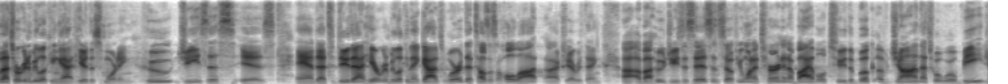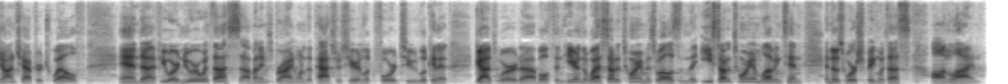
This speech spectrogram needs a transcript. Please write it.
Well, that's what we're going to be looking at here this morning who Jesus is. And uh, to do that, here we're going to be looking at God's Word that tells us a whole lot, uh, actually, everything, uh, about who Jesus is. And so, if you want to turn in a Bible to the book of John, that's where we'll be, John chapter 12. And uh, if you are newer with us, uh, my name is Brian, one of the pastors here, and look forward to looking at God's Word, uh, both in here in the West Auditorium as well as in the East Auditorium, Lovington, and those worshiping with us online.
